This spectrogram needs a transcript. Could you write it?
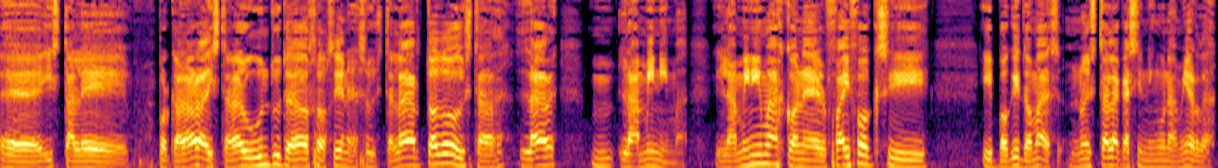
eh, instalé, porque a la hora de instalar Ubuntu te da dos opciones, o instalar todo o instalar la mínima. Y la mínima es con el Firefox y, y poquito más. No instala casi ninguna mierda.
